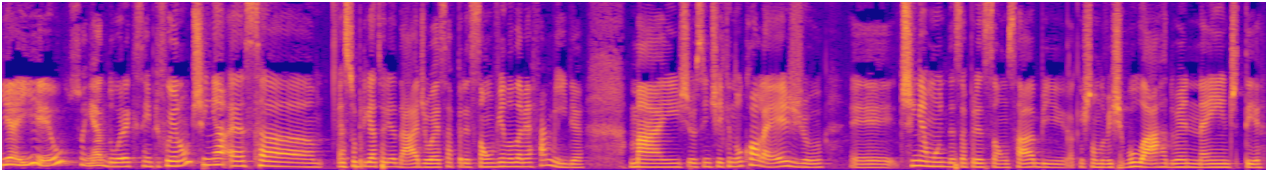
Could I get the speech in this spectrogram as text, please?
E aí eu, sonhadora que sempre fui, eu não tinha essa, essa obrigatoriedade ou essa pressão vindo da minha família. Mas eu sentia que no colégio é, tinha muito dessa pressão, sabe? A questão do vestibular, do Enem, de ter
